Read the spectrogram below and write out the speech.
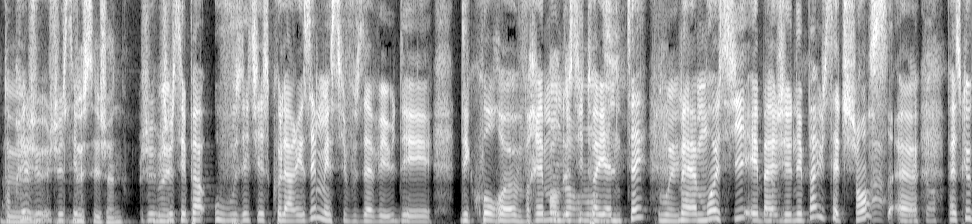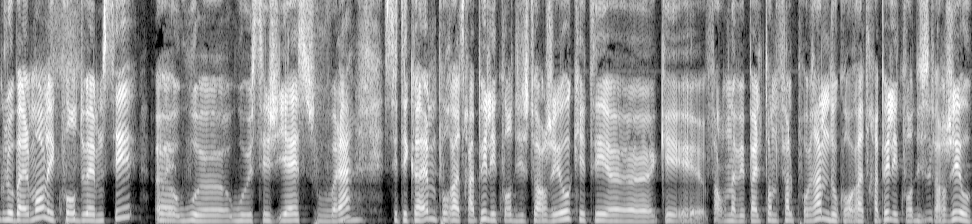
De, Après, je, sais, ces jeunes. Je ne sais pas où vous étiez scolarisé, mais si vous avez eu des, des cours euh, vraiment de citoyenneté, ben, moi aussi, et eh ben, je n'ai pas eu cette chance ah, euh, parce que globalement, les cours de MC euh, ou, ou CJS, ou voilà, mhm. c'était quand même pour rattraper les cours d'histoire géo qui étaient. qui enfin, on n'avait pas le temps de faire le programme, donc on rattrapait les cours d'histoire géo.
